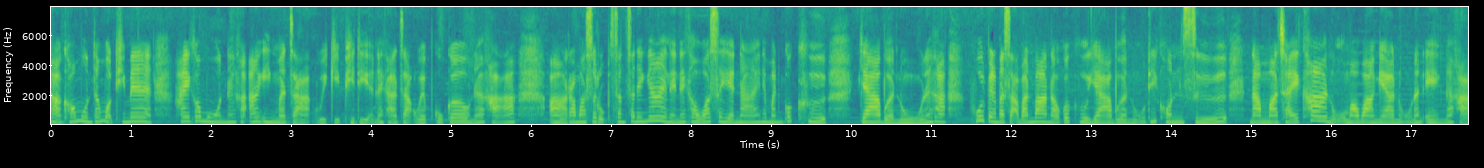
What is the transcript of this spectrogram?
ค่ะข้อมูลทั้งหมดที่แม่ให้ข้อมูลนะคะอ้างอิงมาจากวิกิพีเดียนะคะจากเว็บ Google นะคะเรามาสรุปสั้นๆง่ายๆเลยนะคะว่าไซยาไนด์เนี่ยมันก็คือยาเบื่อหนูนะคะพูดเป็นภาษาบ้านๆเราก็คือยาเบื่อหนูที่คนซื้อนำมาใช้ฆ่าหนูมาวางยาหนูนั่นเองนะคะ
